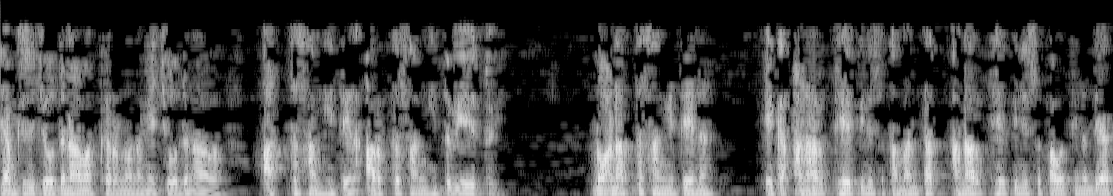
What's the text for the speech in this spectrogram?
යම්කිසි චෝදනාවක් කරනවා නම් ඒ චෝදනාව අර්ථ සංහිතේන අර්ථ සංහිත විය යුතුයි. නොඅනත්ත් සංහිතේන ඒක අනර්ථයේ පිණිස Tamanටත් අනර්ථයේ පිණිස පවතින දෙයක්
